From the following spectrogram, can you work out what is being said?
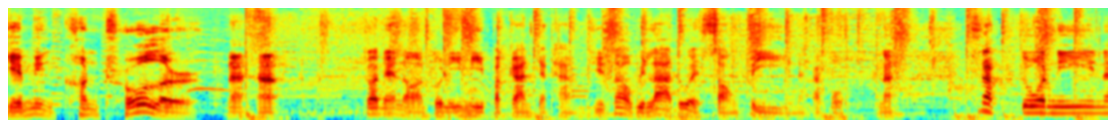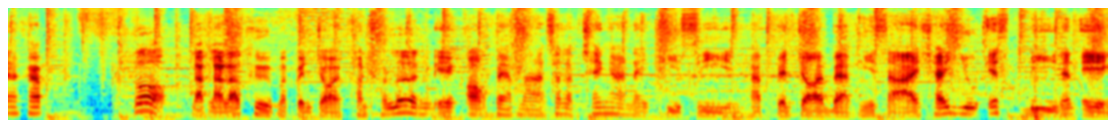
Gaming Controller นะฮะก็แน่นอนตัวนี้มีประกันจากทาง Digital Villa ด้วย 2 ปีนะครับผมนะสำหรับตัวนี้นะครับ ก็หลักๆแล้วคือมันเป็นจอยคอนโทรลเลอร์นั่นเองออกแบบมาสำหรับใช้งานใน PC นะครับ เป็นจอยแบบมีสายใช้ USB นั่นเอง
